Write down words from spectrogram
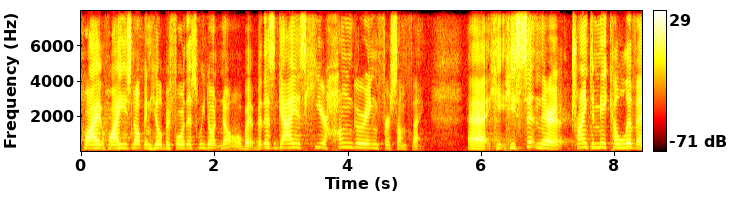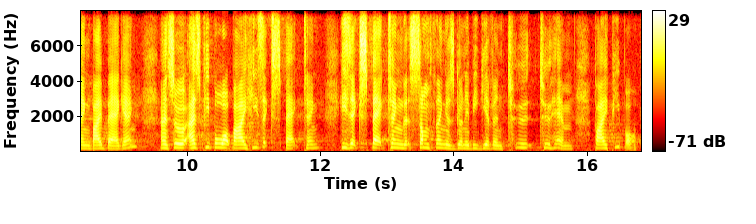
why, why he's not been healed before this, we don't know. But, but this guy is here hungering for something. Uh, he, he's sitting there trying to make a living by begging. And so, as people walk by, he's expecting. He's expecting that something is going to be given to, to him by people.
